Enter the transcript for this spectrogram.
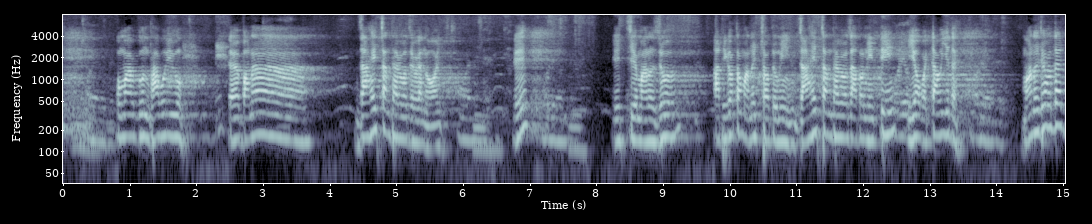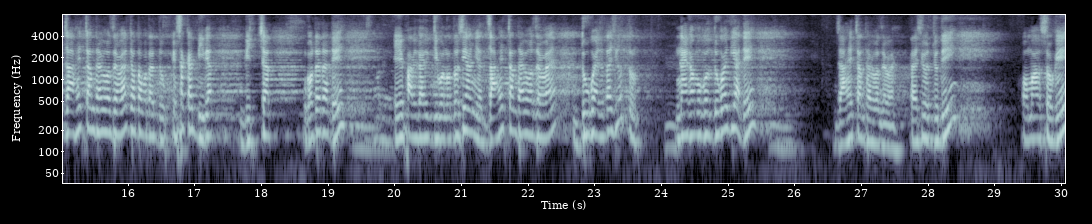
ক্ষমা গুণ ভাব হইব বানা যাহে চান থাকব যাবে নয় ইচ্ছে মানুষ আধিগত মানুষ তুমি যাহে চান থাকব যাত নীতি ই অবত্যা হইয়ে দেয় মানুষের মধ্যে যাহে চান থাকব যাবে যত বোধ দুঃখ। এসাকা বিরাট বিচ্ছাত ঘটে তাতে এই পারিবারিক জীবনত সে আনিয়ে যাহে চান থাকব যাবে দুগাই যেটা সিউত নাইকা মগল দুগাই দিয়া দে যাহে চান থাকব যাবে তাই সিউত যদি কমা চগে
